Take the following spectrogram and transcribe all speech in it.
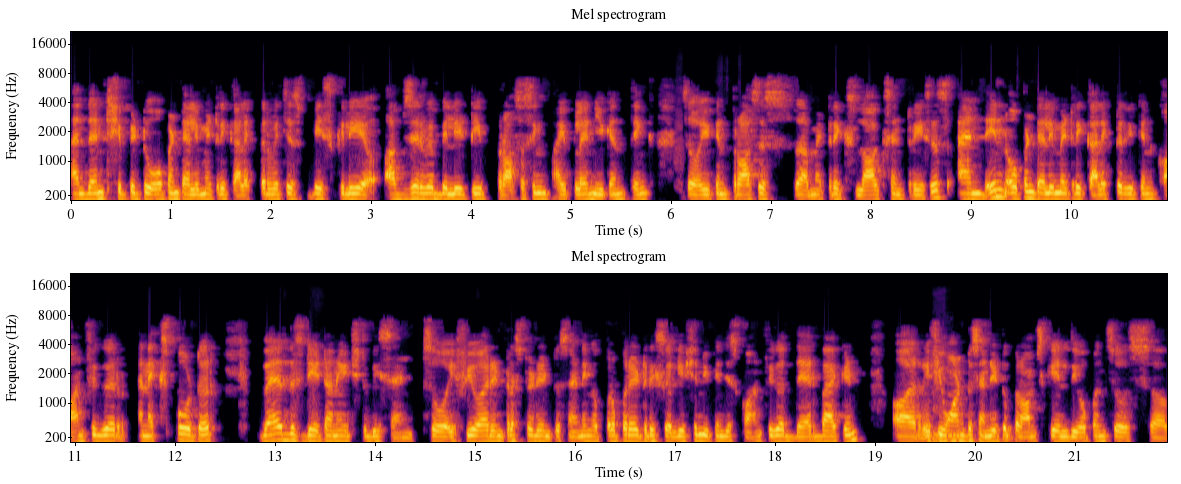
and then ship it to open telemetry collector which is basically a observability processing pipeline you can think. So you can process uh, metrics logs and traces. And in open telemetry collector you can configure an exporter where this data needs to be sent. So if you are interested into sending a proprietary solution you can just configure their backend. Or if you mm-hmm. want to send it to promscale the open source uh,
